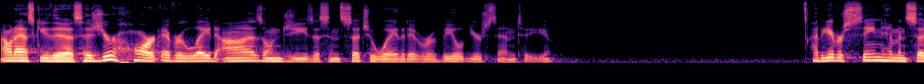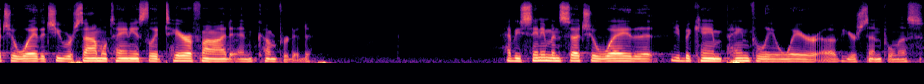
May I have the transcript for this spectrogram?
I would ask you this Has your heart ever laid eyes on Jesus in such a way that it revealed your sin to you? Have you ever seen him in such a way that you were simultaneously terrified and comforted? Have you seen him in such a way that you became painfully aware of your sinfulness?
